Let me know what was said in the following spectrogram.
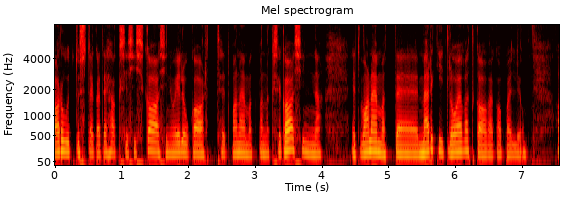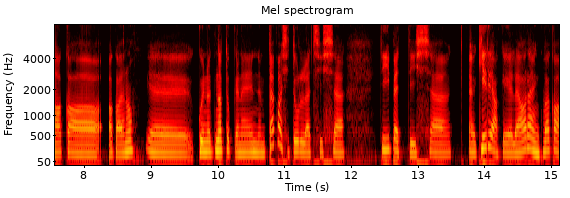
arvutustega tehakse siis ka sinu elukaart, et vanemad pannakse ka sinna, et vanemate märgid loevad ka väga palju. aga, aga noh, kui nüüd natukene ennem tagasi tulla, et siis Tiibetis kirjakeele areng väga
